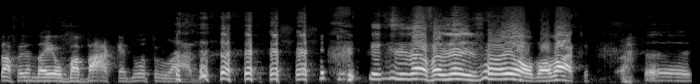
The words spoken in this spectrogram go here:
Tá fazendo aí o babaca, do outro lado. O que, que você tá fazendo aí, ó, babaca? Ah,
